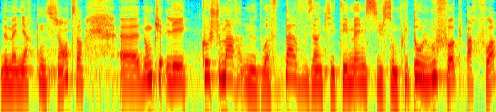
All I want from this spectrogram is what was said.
de manière consciente. Euh, donc les cauchemars ne doivent pas vous inquiéter, même s'ils sont plutôt loufoques parfois.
